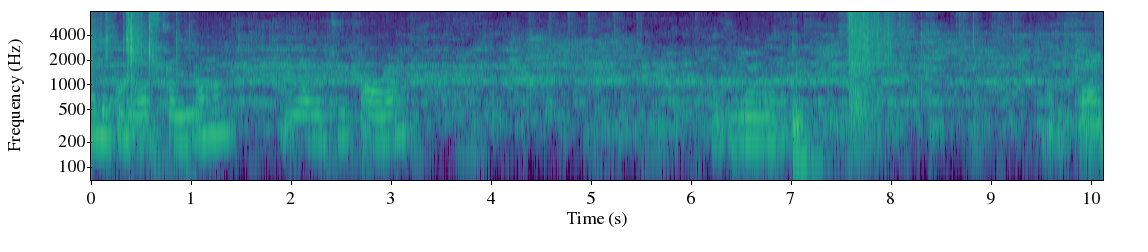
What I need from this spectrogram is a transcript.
आलू को मैश कर लिया है। ये अमचूर पाउडर ब्रेड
